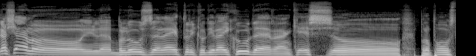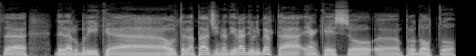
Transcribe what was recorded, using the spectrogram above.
Lasciamo il blues elettrico di Ray Cooder, anch'esso proposta della rubrica Oltre la pagina di Radio Libertà e anch'esso eh, prodotto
